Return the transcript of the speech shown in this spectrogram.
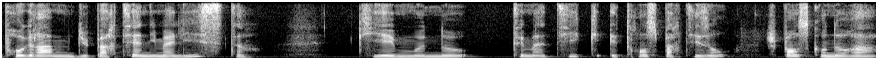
programme du Parti animaliste qui est monothématique et transpartisan. Je pense qu'on aura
